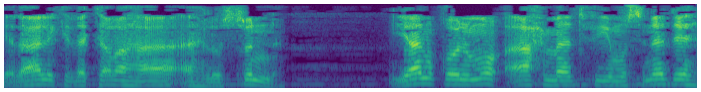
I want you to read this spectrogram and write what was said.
كذلك ذكرها أهل السنة. ينقل أحمد في مسنده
